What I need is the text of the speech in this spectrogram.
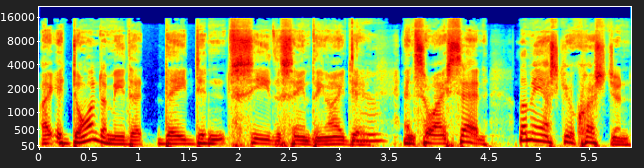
I, it dawned on me that they didn't see the same thing I did. And so I said, Let me ask you a question.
